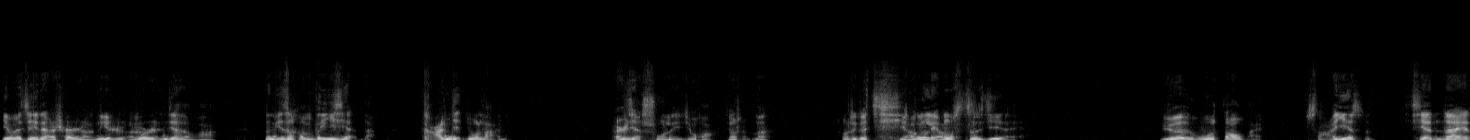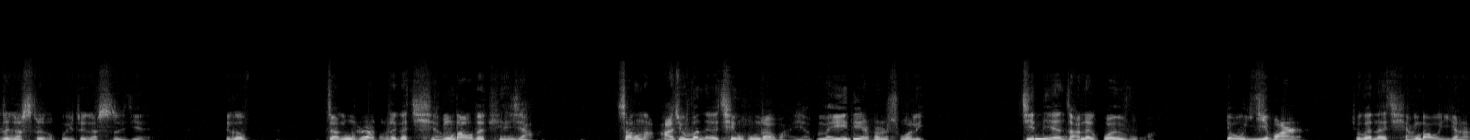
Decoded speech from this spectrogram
因为这点事儿啊，你惹着人家的话，那你是很危险的，赶紧就拦，而且说了一句话，叫什么？说这个强梁世界呀，原无造白，啥意思？现在这个社会，这个世界，这个整个都是个强盗的天下，上哪去问那个青红皂白呀？没地方说理。今天咱这官府啊。有一半就跟那强盗一样，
